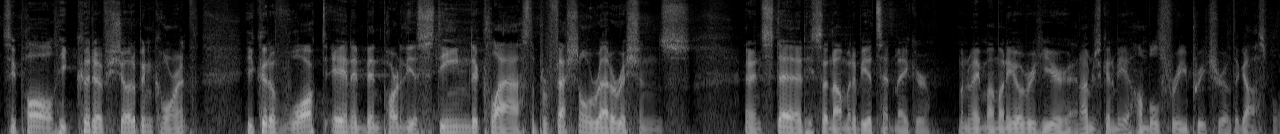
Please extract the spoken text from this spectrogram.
See, Paul, he could have showed up in Corinth. He could have walked in and been part of the esteemed class, the professional rhetoricians. And instead, he said, No, I'm going to be a tent maker. I'm going to make my money over here, and I'm just going to be a humble, free preacher of the gospel.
